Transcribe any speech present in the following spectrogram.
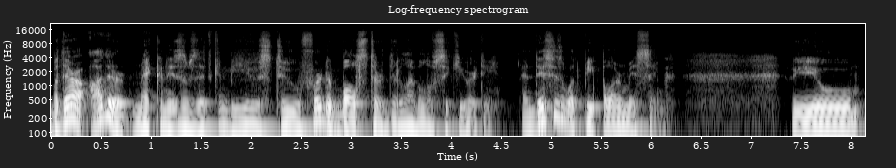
But there are other mechanisms that can be used to further bolster the level of security. And this is what people are missing. You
